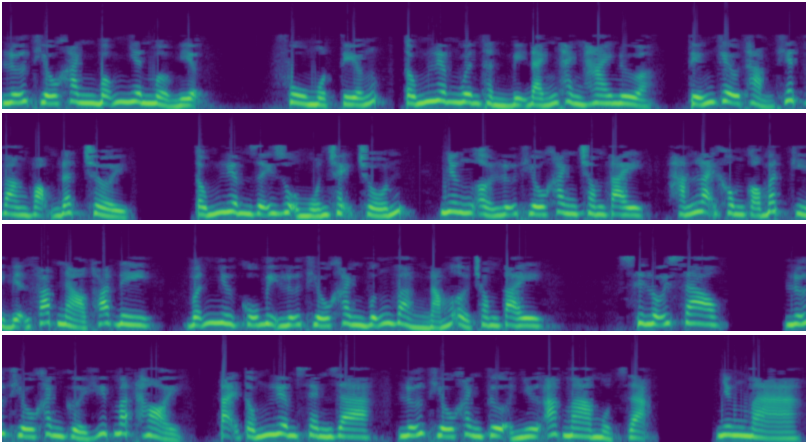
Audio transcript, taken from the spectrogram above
Lữ Thiếu Khanh bỗng nhiên mở miệng. Phù một tiếng, Tống Liêm nguyên thần bị đánh thành hai nửa, tiếng kêu thảm thiết vang vọng đất trời. Tống Liêm dãy dụ muốn chạy trốn, nhưng ở Lữ Thiếu Khanh trong tay, hắn lại không có bất kỳ biện pháp nào thoát đi, vẫn như cũ bị Lữ Thiếu Khanh vững vàng nắm ở trong tay. Xin lỗi sao? Lữ Thiếu Khanh cười híp mắt hỏi, tại Tống Liêm xem ra, Lữ Thiếu Khanh tựa như ác ma một dạng. Nhưng mà,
